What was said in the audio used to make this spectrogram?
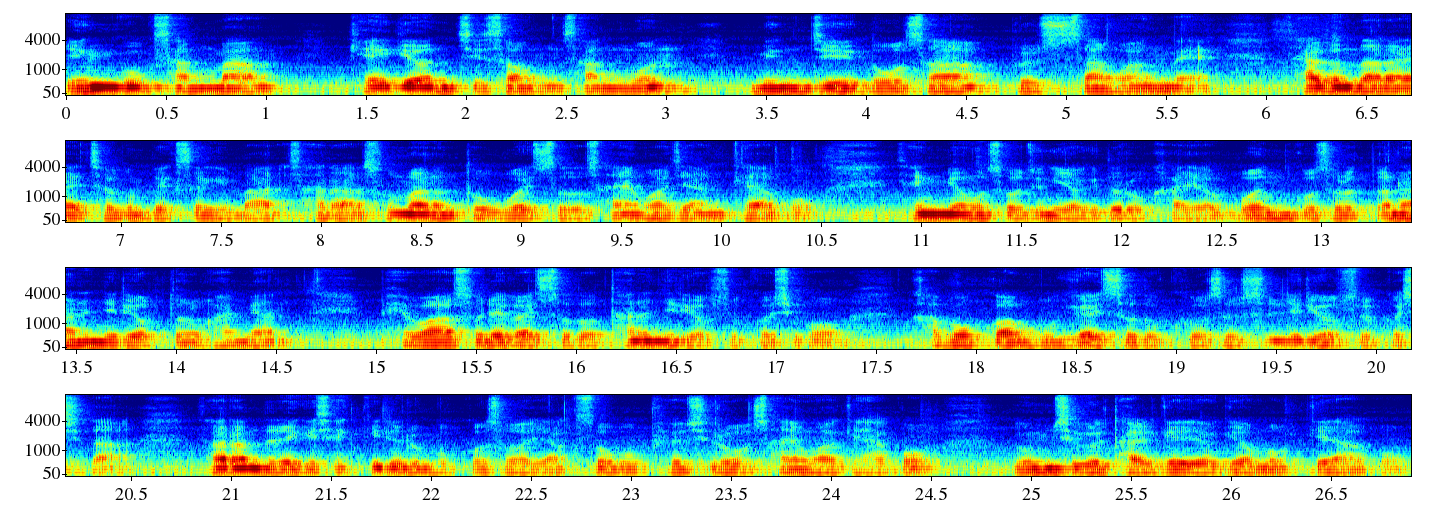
인국상망 개견지성 상문 민지 노사 불상왕래. 작은 나라에 적은 백성이 마- 살아 수많은 도구가 있어도 사용하지 않게 하고 생명을 소중히 여기도록 하여 먼 곳으로 떠나는 일이 없도록 하면 배와 수레가 있어도 타는 일이 없을 것이고 갑옷과 무기가 있어도 그것을 쓸 일이 없을 것이다. 사람들에게 새끼줄을 묶어서 약속의 표시로 사용하게 하고 음식을 달게 여겨 먹게 하고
